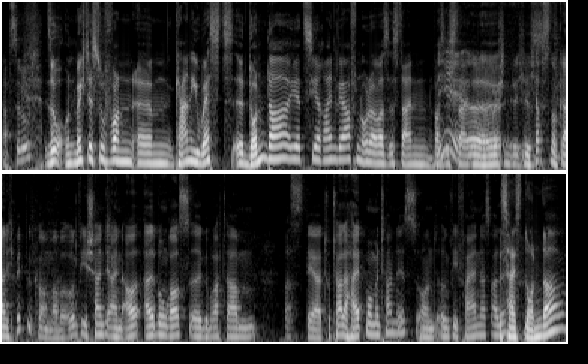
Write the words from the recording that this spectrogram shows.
Absolut. So, und möchtest du von ähm, Kanye West äh, Donda jetzt hier reinwerfen oder was ist dein, was Nee, ist dein äh, wöchentliches? ich habe es noch gar nicht mitbekommen, aber irgendwie scheint er ein Al Album rausgebracht haben, was der totale Hype momentan ist und irgendwie feiern das alle. Das heißt Donda.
